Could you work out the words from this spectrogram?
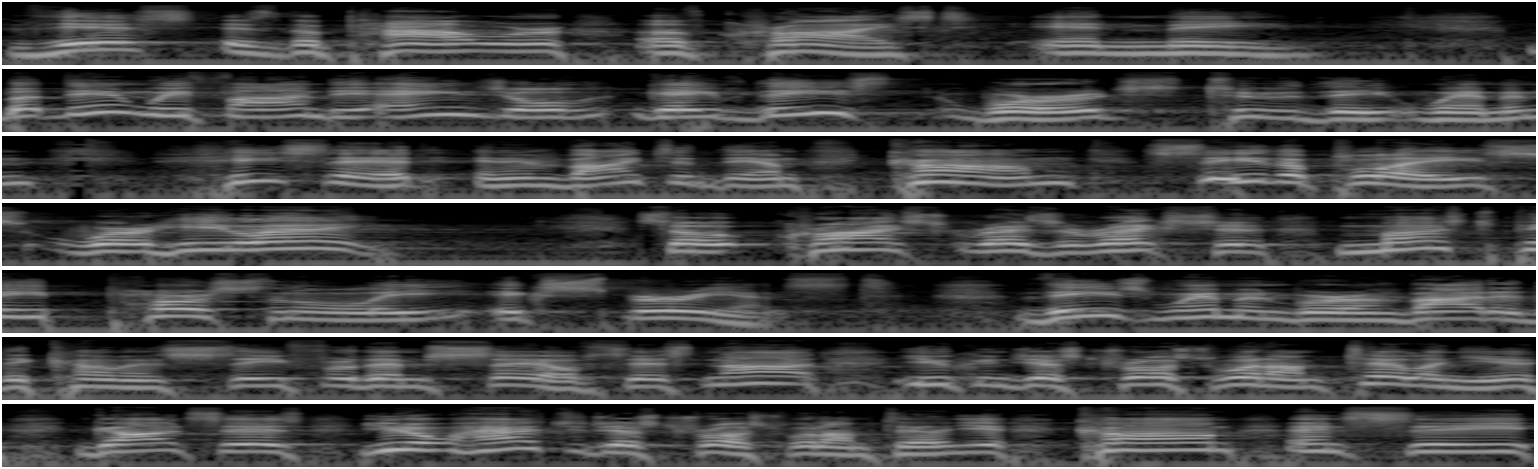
This is the power of Christ in me. But then we find the angel gave these words to the women. He said and invited them, Come, see the place where he lay. So Christ's resurrection must be personally experienced. These women were invited to come and see for themselves. It's not you can just trust what I'm telling you. God says you don't have to just trust what I'm telling you. Come and see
